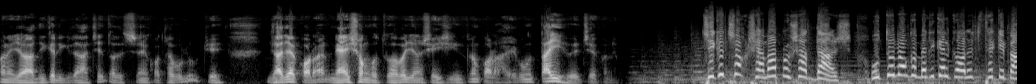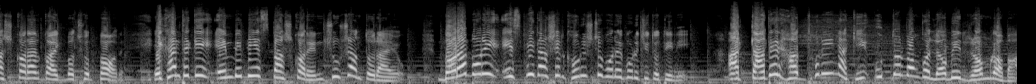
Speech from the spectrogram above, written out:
ওখানে যারা আধিকারিকরা আছে তাদের সঙ্গে কথা বলুক যে যা যা করা ন্যায়সঙ্গতভাবে যেন সেই জিনিসগুলো করা হয় এবং তাই হয়েছে ওখানে চিকিৎসক শ্যামাপ্রসাদ দাস উত্তরবঙ্গ মেডিকেল কলেজ থেকে পাশ করার কয়েক বছর পর এখান থেকে এমবিবিএস পাশ করেন সুশান্ত রায়ও। বরাবরই এসপি দাসের ঘনিষ্ঠ বলে পরিচিত তিনি। আর তাদের হাত ধরেই নাকি উত্তরবঙ্গ লবির রমরমা।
